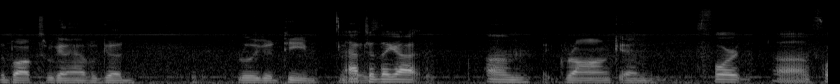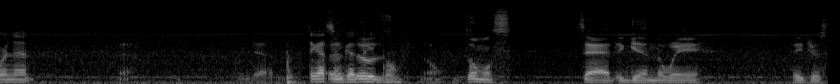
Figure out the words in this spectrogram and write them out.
the Bucks were gonna have a good, really good team. After they got um like Gronk and Fort uh Fournette. They got some it- good it was- people. no, it's almost sad again the way they just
